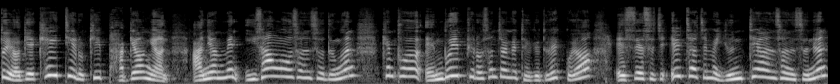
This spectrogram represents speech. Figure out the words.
또 여기에 KT 루키 박영현, 안현민, 이상우 선수 등은 캠프 MVP로 선정이 되기도 했고요. SSG 1차 지명 윤태현 선수는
